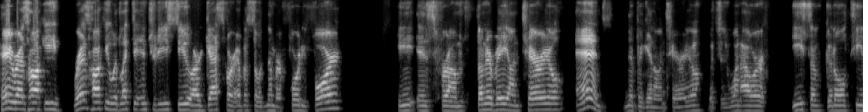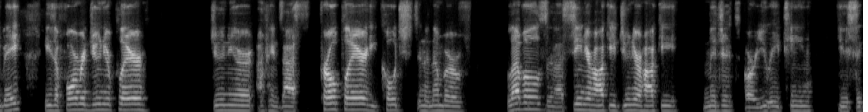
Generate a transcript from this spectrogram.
Hey, Res Hockey. Res Hockey would like to introduce to you our guest for episode number 44. He is from Thunder Bay, Ontario, and Nipigon, Ontario, which is one hour east of good old T Bay. He's a former junior player, junior, I mean, that's pro player. He coached in a number of levels uh, senior hockey, junior hockey, midget, or U18, U6,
